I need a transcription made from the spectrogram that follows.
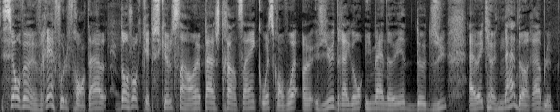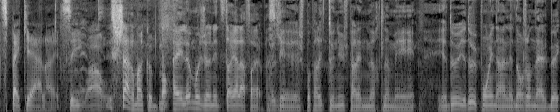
Si on veut un vrai full frontal, Donjon Crépuscule 101, page 35, où est-ce qu'on voit un vieux dragon humanoïde dodu avec un adorable petit paquet à l'air. C'est Wow. charmant comme tout. Bon, hey, là, moi, j'ai un éditorial à faire parce que je peux pas parler de tenue, je parlais de meurtre, là, mais il y a deux, il y a deux points dans le donjon de Nalbuck.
